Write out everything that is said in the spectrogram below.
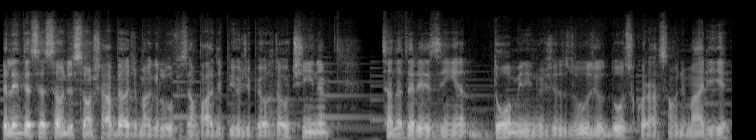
Pela intercessão de São Chabel de Magluf, São Padre Pio de Peltrautina, Santa Teresinha do Menino Jesus e o Doce Coração de Maria,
